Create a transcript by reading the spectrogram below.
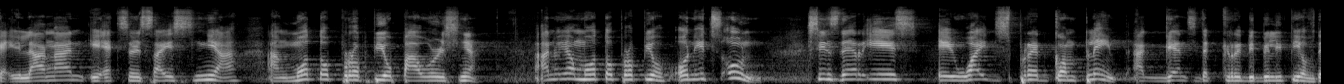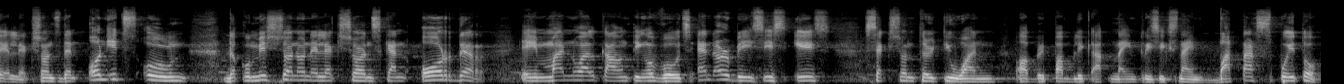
kailangan i-exercise niya ang moto proprio powers niya. Ano yung moto proprio? On its own. Since there is a widespread complaint against the credibility of the elections, then on its own, the Commission on Elections can order a manual counting of votes and our basis is Section 31 of Republic Act 9369. Batas po ito.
